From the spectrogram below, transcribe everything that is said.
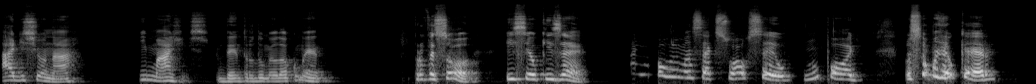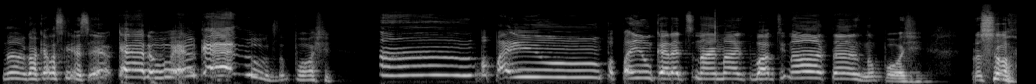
adicionar imagens dentro do meu documento. Professor, e se eu quiser? Aí é problema sexual seu. Não pode. Professor, mas eu quero. Não, igual aquelas crianças. Eu quero, eu quero. Não pode. Papaiinho, papaiinho, quero adicionar mais do bloco de notas. Não pode. Professor,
